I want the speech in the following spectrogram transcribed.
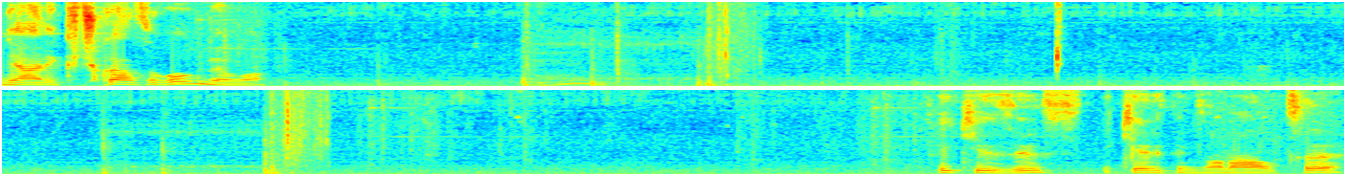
Yani küçük alsak olmuyor mu? Sekiz yüz, iki eritimiz on altı,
